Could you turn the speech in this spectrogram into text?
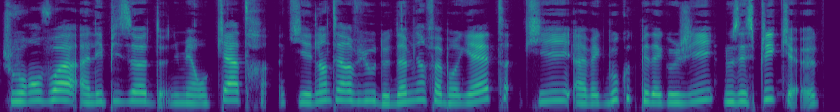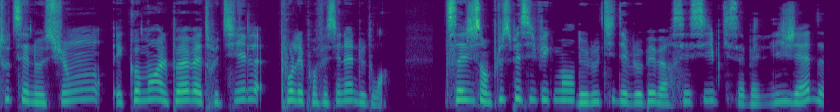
je vous renvoie à l'épisode numéro 4 qui est l'interview de Damien Fabreguette qui, avec beaucoup de pédagogie, nous explique euh, toutes ces notions et comment elles peuvent être utiles pour les professionnels du droit. S'agissant plus spécifiquement de l'outil développé par Cécile qui s'appelle Liged,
